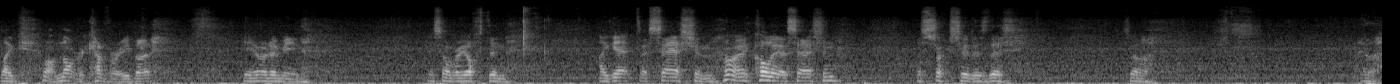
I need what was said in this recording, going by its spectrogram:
like, well, not recovery, but you know what I mean. It's not very often I get a session, I call it a session, as structured as this. So, yeah.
